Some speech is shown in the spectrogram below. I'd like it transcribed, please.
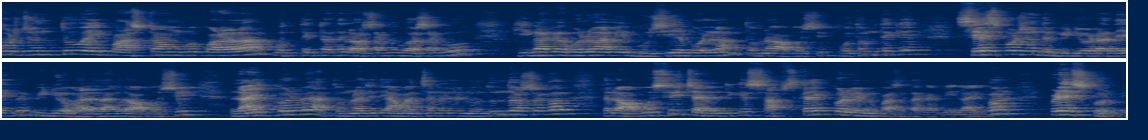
পর্যন্ত এই পাঁচটা অঙ্ক করালাম, প্রত্যেকটাতে লসাগু গসাগু। কীভাবে হলো আমি বুঝিয়ে বললাম, তোমরা অবশ্যই প্রথম থেকে শেষ পর্যন্ত ভিডিওটা দেখবে, ভিডিও ভালো লাগলে অবশ্যই লাইক করবে, আর তোমরা যদি আমার চ্যানেলে নতুন দর্শক হও, তাহলে অবশ্যই চ্যানেলটিকে সাবস্ক্রাইব করবে এবং পাশে থাকা বেল আইকন প্রেস করবে।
